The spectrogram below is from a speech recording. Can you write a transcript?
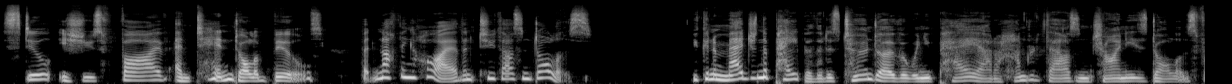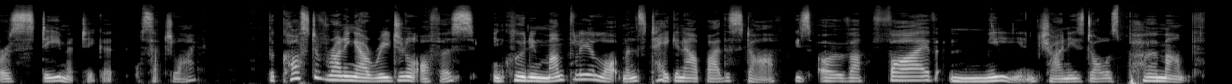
still issues five and ten dollar bills, but nothing higher than two thousand dollars. You can imagine the paper that is turned over when you pay out a hundred thousand Chinese dollars for a steamer ticket or such like. The cost of running our regional office, including monthly allotments taken out by the staff, is over 5 million Chinese dollars per month.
